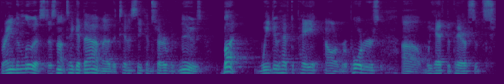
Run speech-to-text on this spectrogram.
Brandon Lewis does not take a dime out of the Tennessee Conservative News, but we do have to pay our reporters uh, we have to pay our, subs-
